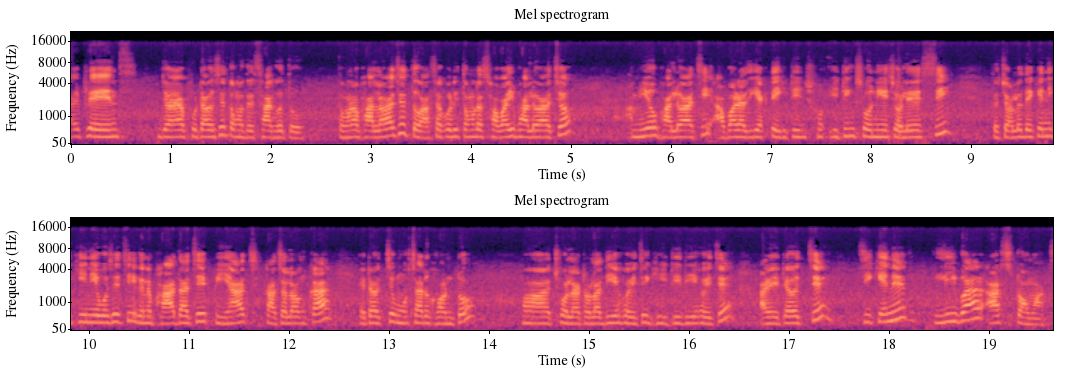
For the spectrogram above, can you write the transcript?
হাই ফ্রেন্ডস জয়া ফুড হাউসে তোমাদের স্বাগত। তোমরা ভালো আছো তো? আশা করি তোমরা সবাই ভালো আছো। আমিও ভালো আছি। আবার আজকে একটা ইটিং ইটিং শো নিয়ে চলে এসেছি। তো চলো দেখে নিই কী নিয়ে বসেছি। এখানে ভাত আছে, পেঁয়াজ, কাঁচা লঙ্কা, এটা হচ্ছে মোচার ঘন্ট। ছোলা টোলা দিয়ে হয়েছে ঘিটি দিয়ে হয়েছে। আর এটা হচ্ছে চিকেনের লিভার আর স্টমাক্স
